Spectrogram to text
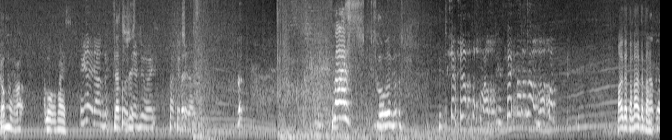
Hamuwa. A mów, weź. Ile razy Za tu to, że- uderzyłeś? Tak jeszcze raz. Nas! Wylądował! Wylądował! Walgo tam, walgo tam. Dobra,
